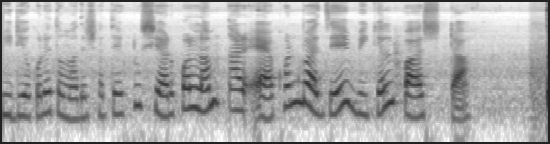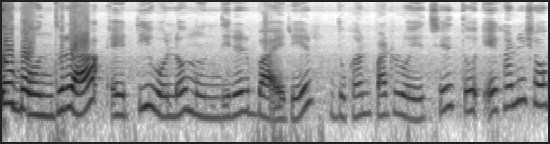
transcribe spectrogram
ভিডিও করে তোমাদের সাথে একটু শেয়ার করলাম। আর এখন বাজে বিকেল পাঁচটা। তো বন্ধুরা, এটি হলো মন্দিরের বাইরের দোকানপাট রয়েছে। তো এখানে সব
